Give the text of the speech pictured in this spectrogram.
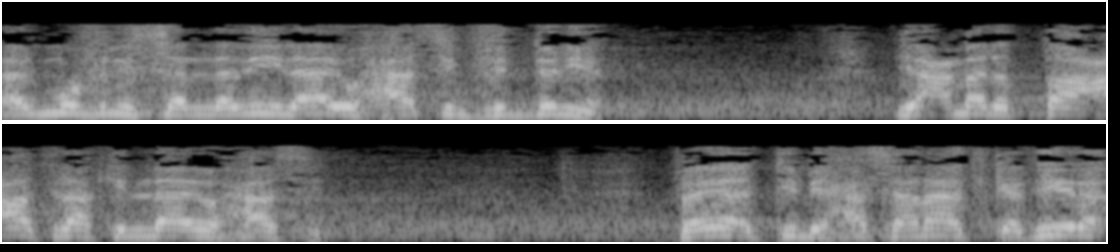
المفلس الذي لا يحاسب في الدنيا. يعمل الطاعات لكن لا يحاسب. فيأتي بحسنات كثيرة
